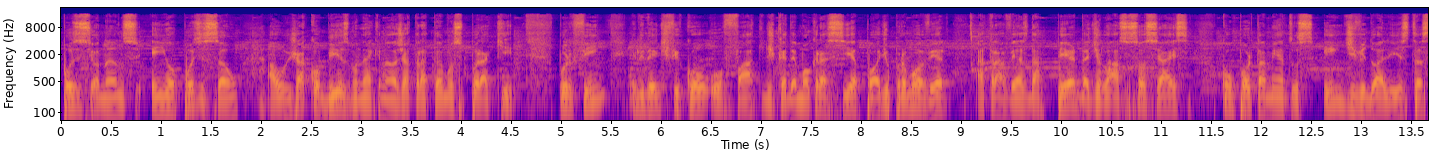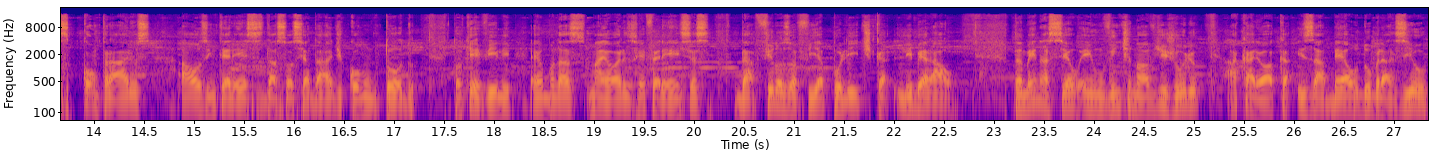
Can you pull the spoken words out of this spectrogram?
posicionando-se em oposição ao jacobismo, né, que nós já tratamos por aqui. Por fim, ele identificou o fato de que a democracia pode promover, através da perda de laços sociais, comportamentos individualistas contrários aos interesses da sociedade como um todo. Tocqueville é uma das maiores referências da filosofia política liberal. Também nasceu em um 29 de julho a carioca Isabel do Brasil,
